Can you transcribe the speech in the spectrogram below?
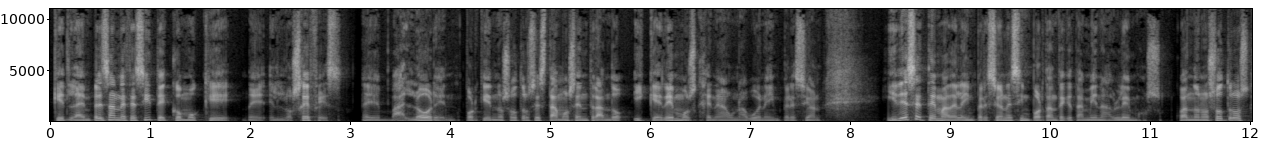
que la empresa necesite como que eh, los jefes eh, valoren, porque nosotros estamos entrando y queremos generar una buena impresión. Y de ese tema de la impresión es importante que también hablemos. Cuando nosotros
